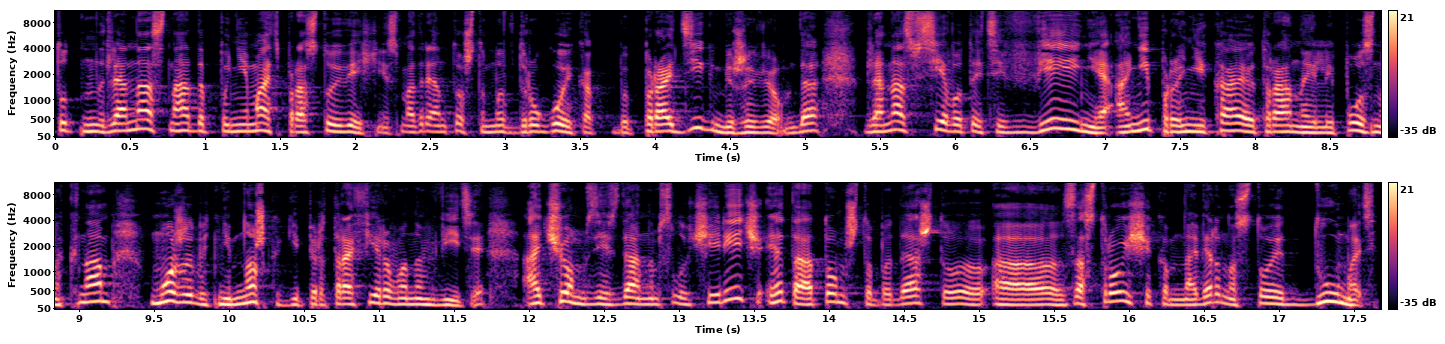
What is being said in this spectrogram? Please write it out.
тут для нас надо понимать простую вещь, несмотря на то, что мы в другой как бы парадигме живем, да, для нас все вот эти веяния, они проникают рано или поздно к нам, может быть, немножко гипертрофированном виде. О чем здесь в данном случае речь? Это о том, чтобы, да, что э, застройщикам, наверное, стоит думать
